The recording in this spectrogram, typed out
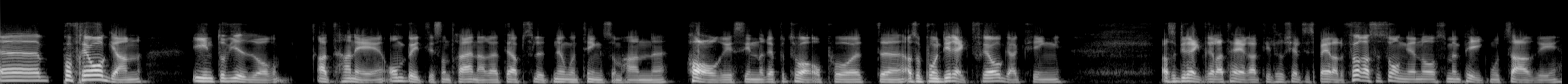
eh, på frågan i intervjuer att han är ombytlig som tränare. Det är absolut någonting som han eh, har i sin repertoar på ett, eh, alltså på en direkt fråga kring Alltså direkt relaterat till hur Chelsea spelade förra säsongen och som en pik mot Sarri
